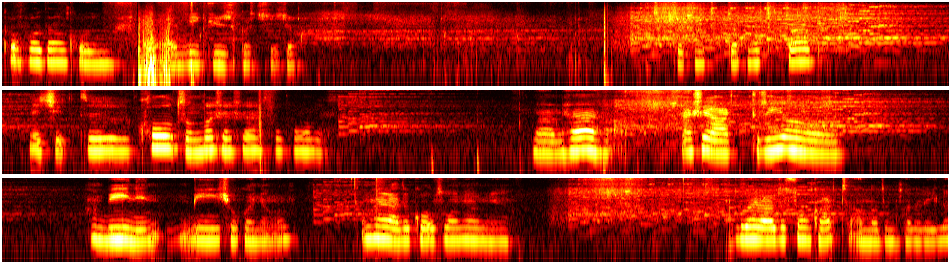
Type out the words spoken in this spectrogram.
kafadan koymuşlar. Yani 200 kaçacağım. Çıkacak ne çıkacak ne çıkacak. Ne çıktı? Colton baş aşağı sokamadı. Yani ha her şey arttırıyor. B'nin B'yi çok oynamam. Ama herhalde Colt oynarım ya. Bu herhalde son kart anladığım kadarıyla.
